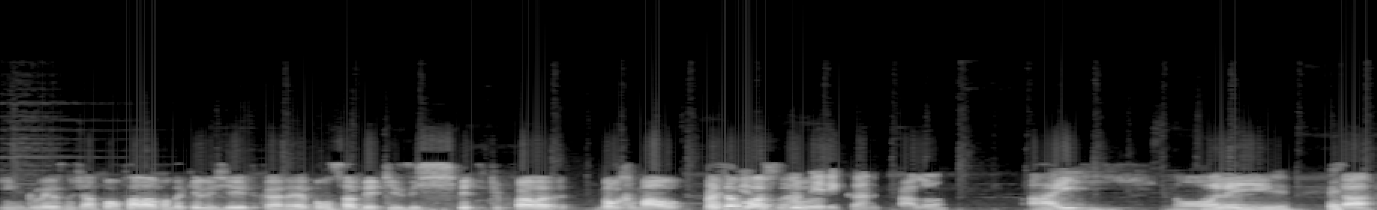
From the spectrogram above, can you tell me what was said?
inglês no Japão falavam daquele jeito, cara. É bom saber que existe gente que fala normal. Mas eu gosto foi do. um americano que falou? Ai, não, olha aí. aí. Tá,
